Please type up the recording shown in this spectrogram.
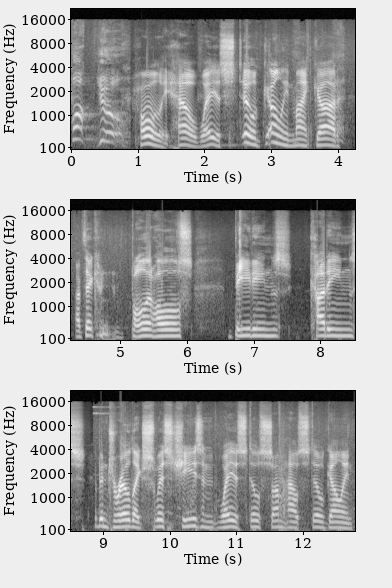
Fuck you! Holy hell, Wei is still going, my god. I've taken bullet holes, beatings, cuttings. I've been drilled like Swiss cheese and Wei is still somehow still going.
